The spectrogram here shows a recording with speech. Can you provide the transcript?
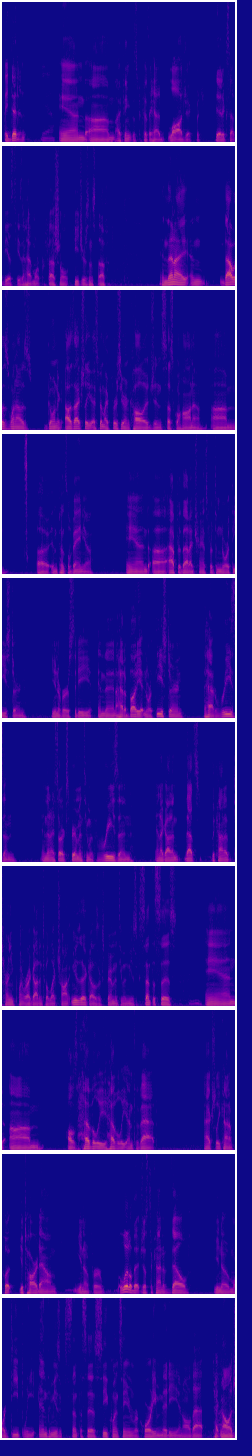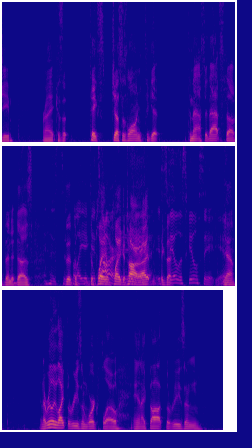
they didn't. Yeah. And um, I think that's because they had Logic, which did accept VSTs and had more professional features and stuff. And then I and that was when I was going to. I was actually I spent my first year in college in Susquehanna. Um, uh, in Pennsylvania, and uh, after that, I transferred to Northeastern University, and then I had a buddy at Northeastern that had Reason, and then I started experimenting with Reason, and I got in. That's the kind of turning point where I got into electronic music. I was experimenting with music synthesis, and um, I was heavily, heavily into that. I actually kind of put guitar down, you know, for a little bit just to kind of delve you know, more deeply into music synthesis, sequencing, recording, MIDI, and all that technology, right? Because it takes just as long to get to master that stuff than it does to, to, play, to, to play, play guitar, yeah, right? It's exactly. still a skill set, yeah. Yeah. And I really liked the Reason workflow, and I thought the Reason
